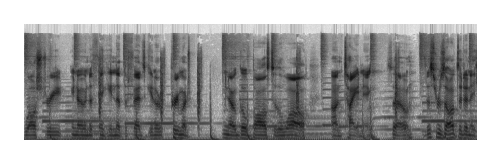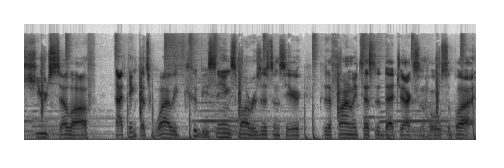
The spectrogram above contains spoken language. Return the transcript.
Wall Street, you know, into thinking that the Fed's gonna pretty much, you know, go balls to the wall on tightening. So this resulted in a huge sell-off I think that's why we could be seeing small resistance here because it finally tested that Jackson Hole supply.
